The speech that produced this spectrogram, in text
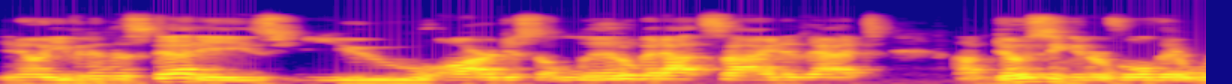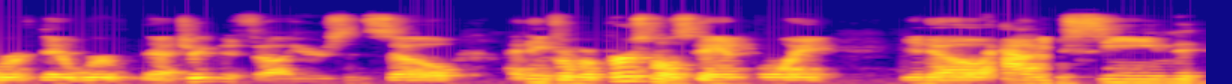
you know even in the studies you are just a little bit outside of that um, dosing interval. There were there were uh, treatment failures. And so I think from a personal standpoint you know having seen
